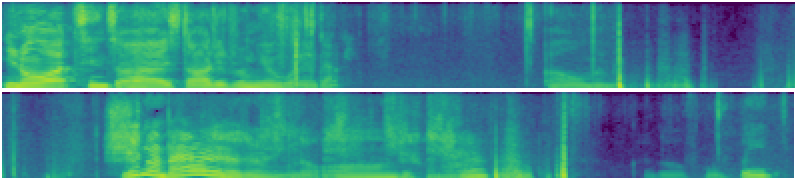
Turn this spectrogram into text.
You know what? Since I started from here, I'm. Oh, my. Shit, my battery is running low. Oh, I'm just gonna go.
